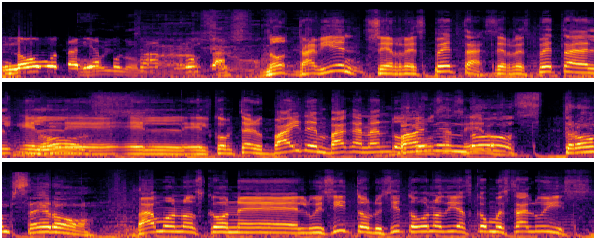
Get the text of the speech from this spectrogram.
no votaría por no Trump, más. nunca. No, está bien, se respeta, se respeta el, el, Dos. eh, el- el comentario. Biden va ganando 2 a Biden 0. 2, Trump 0. Vámonos con eh, Luisito. Luisito, buenos días, ¿cómo está Luis?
